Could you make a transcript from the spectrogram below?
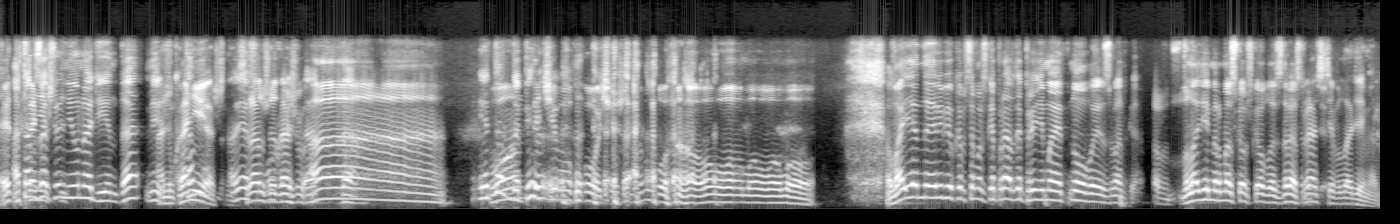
Это, а там, конечно... значит, не он один, да, Миша? А, ну, конечно. А Сразу же даже... Да, а, да. И Вон так ты чего хочешь. Ну, Военное ревю «Комсомольской правды» принимает новые звонки. Владимир, Московская область, здравствуйте. Здравствуйте, Владимир.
